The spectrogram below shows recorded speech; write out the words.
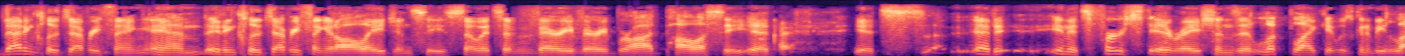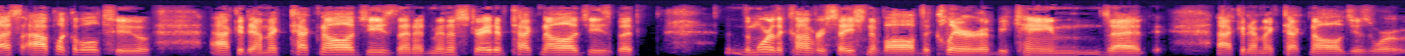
That includes everything, and it includes everything at all agencies. So it's a very, very broad policy. It, okay. It's in its first iterations, it looked like it was going to be less applicable to academic technologies than administrative technologies, but the more the conversation evolved, the clearer it became that academic technologies were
